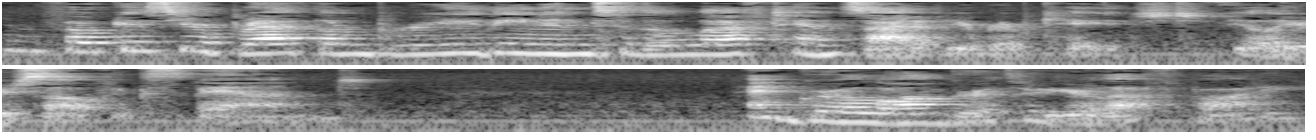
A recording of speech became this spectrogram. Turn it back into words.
And focus your breath on breathing into the left-hand side of your rib cage to feel yourself expand and grow longer through your left body.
